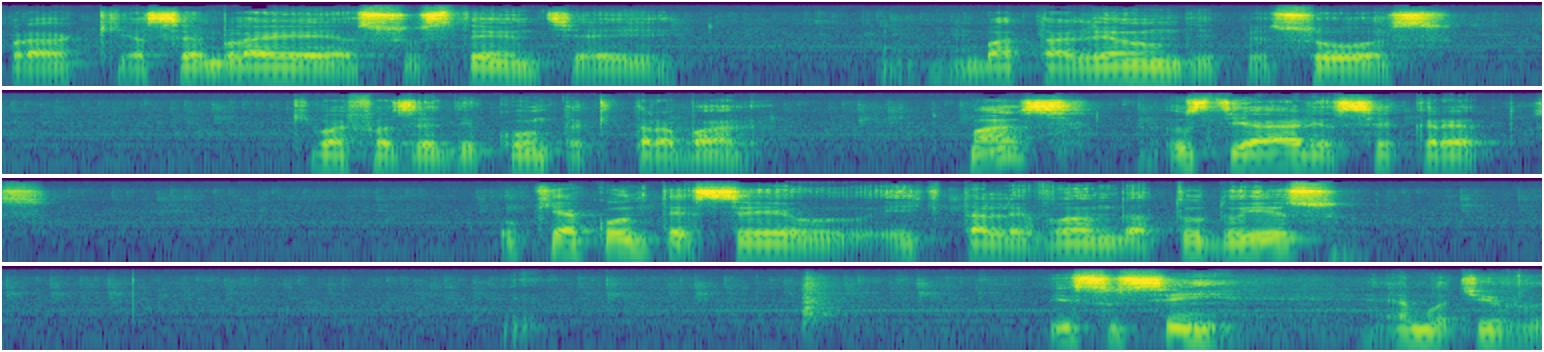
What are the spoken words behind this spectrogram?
para que a Assembleia sustente aí um batalhão de pessoas que vai fazer de conta que trabalha. Mas os diários secretos, o que aconteceu e que está levando a tudo isso, isso sim é motivo,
